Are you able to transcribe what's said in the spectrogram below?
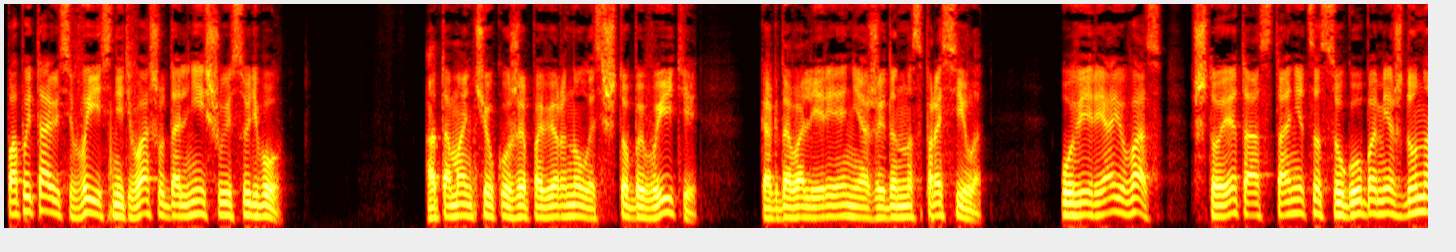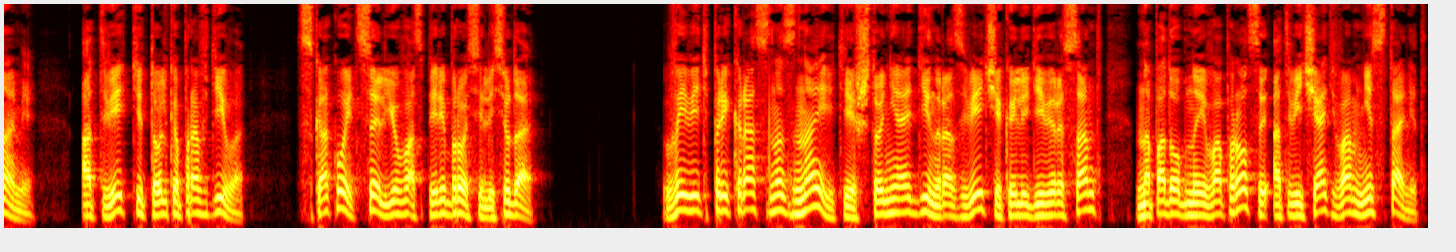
попытаюсь выяснить вашу дальнейшую судьбу. Атаманчук уже повернулась, чтобы выйти, когда Валерия неожиданно спросила. «Уверяю вас, что это останется сугубо между нами. Ответьте только правдиво. С какой целью вас перебросили сюда?» «Вы ведь прекрасно знаете, что ни один разведчик или диверсант – на подобные вопросы отвечать вам не станет,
